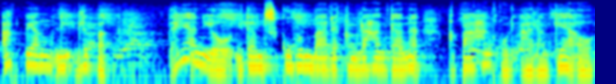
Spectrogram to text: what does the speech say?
apyang ni lepak Daya ni o itam skuhun ba na kamlahan ka na kapahan ko alang kaya o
